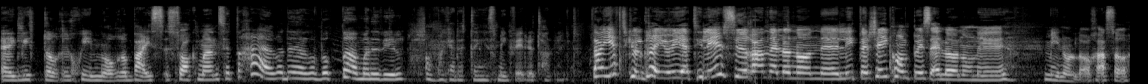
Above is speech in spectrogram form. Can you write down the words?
eh glitter, skimmer, bajs sak man sätter här och där och var man nu vill. Oh my god, detta är ingen sminkvideo, ta det lugnt. Det är en jättekul grej att ge till lillsyrran eller någon eh, liten tjejkompis eller någon i min ålder. Alltså,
